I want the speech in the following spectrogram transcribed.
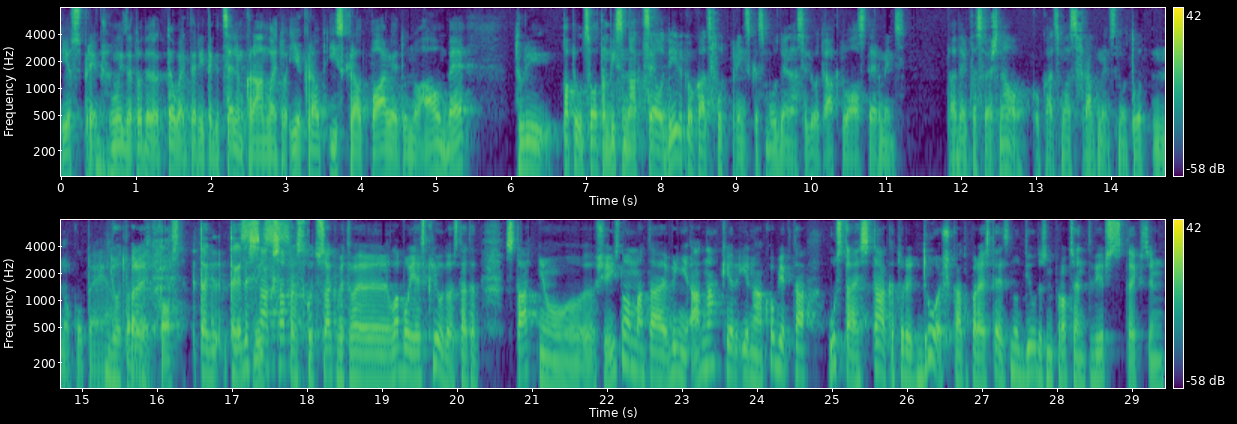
ies uz priekšu. Un līdz ar to tev, vajag arī ceļamkrānu, lai to iekraut, izkraut, pārvietot no A un B. Tur ir papildus vēl tam visam nāk CO2 kaut kāds footprints, kas mūsdienās ir ļoti aktuāls termins. Tādēļ tas vairs nav kaut kāds mazs fragments no, to, no kopējā Ļoti pareizi. Tagad, tagad Tas es sāku viss- saprast, ko tu saki, bet vai labojies, ja es kļūdos. Tātad statņu šie iznomātāji, viņi atnāk, ir, ienāk objektā, uzstājas tā, ka tur ir droši, kā tu pareizi teici, nu, 20% virs, teiksim,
